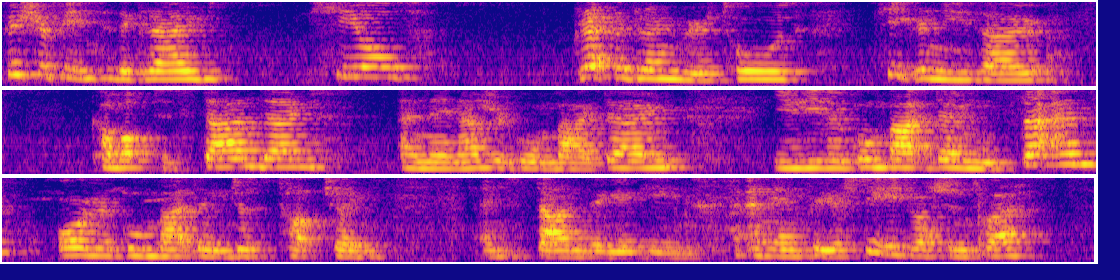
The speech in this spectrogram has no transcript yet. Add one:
Push your feet into the ground. Heels, grip the ground with your toes. Keep your knees out. Come up to standing. And then as you're going back down, you're either going back down and sitting or you're going back down just touching and standing again. And then for your seated Russian twists,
